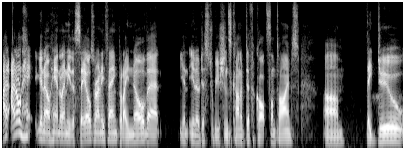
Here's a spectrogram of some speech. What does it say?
I, I don't ha- you know handle any of the sales or anything, but I know that you, you know distribution's kind of difficult sometimes. Um, they do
